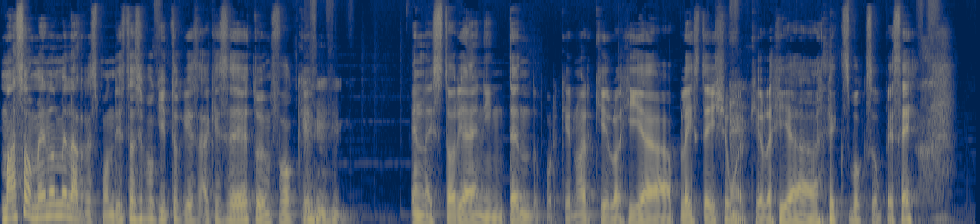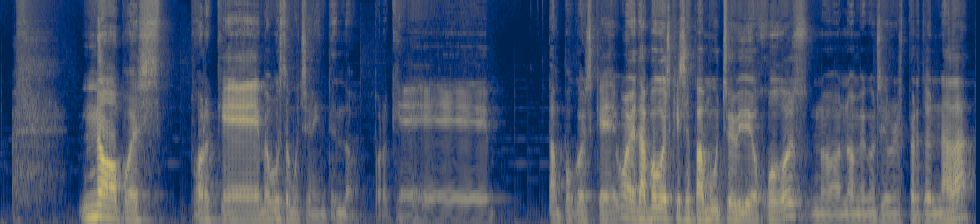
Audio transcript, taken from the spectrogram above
más o menos me la respondiste hace poquito, que es, ¿a qué se debe tu enfoque en la historia de Nintendo? ¿Por qué no arqueología PlayStation o arqueología Xbox o PC? No, pues porque me gusta mucho Nintendo, porque tampoco es que, bueno, tampoco es que sepa mucho de videojuegos, no, no me considero un experto en nada,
